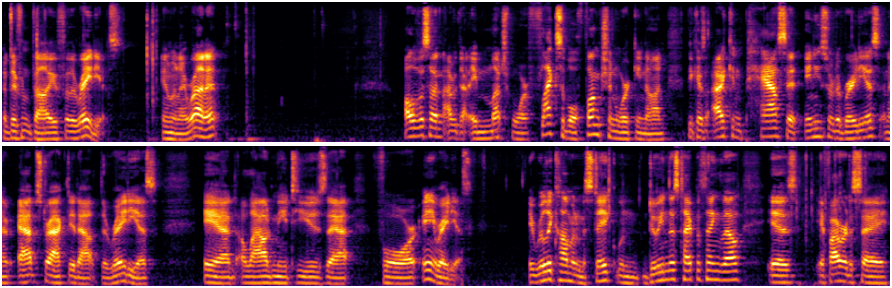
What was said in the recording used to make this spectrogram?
a different value for the radius. And when I run it, all of a sudden I've got a much more flexible function working on because I can pass it any sort of radius and I've abstracted out the radius and allowed me to use that for any radius. A really common mistake when doing this type of thing, though, is if I were to say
